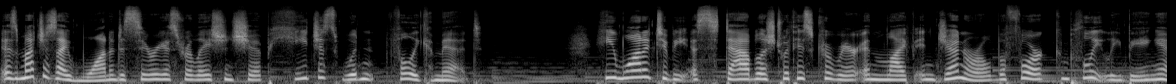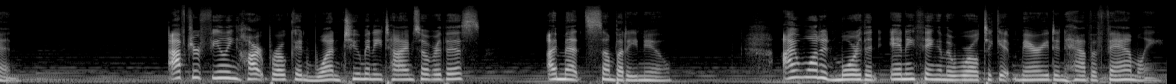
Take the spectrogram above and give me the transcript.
As much as I wanted a serious relationship, he just wouldn't fully commit. He wanted to be established with his career and life in general before completely being in. After feeling heartbroken one too many times over this, I met somebody new. I wanted more than anything in the world to get married and have a family.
